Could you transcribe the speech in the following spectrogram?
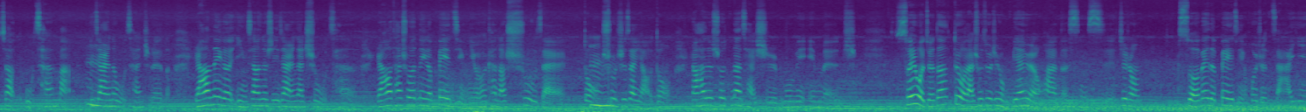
叫午餐吧，一家人的午餐之类的。然后那个影像就是一家人在吃午餐。然后他说那个背景你会看到树在动，树枝在摇动。然后他就说那才是 moving image。所以我觉得对我来说就是这种边缘化的信息，这种所谓的背景或者杂音。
